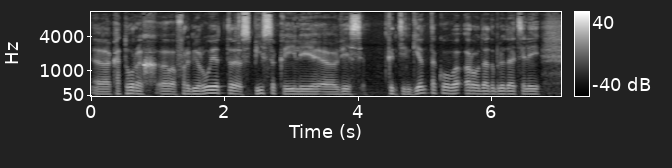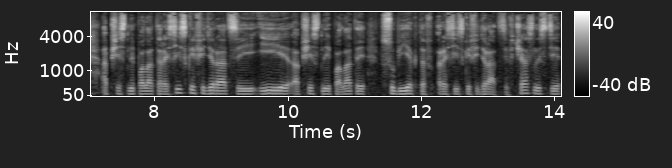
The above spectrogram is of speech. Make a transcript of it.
которых э, формирует э, список или весь контингент такого рода наблюдателей Общественной палаты Российской Федерации и Общественные палаты субъектов Российской Федерации. В частности,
